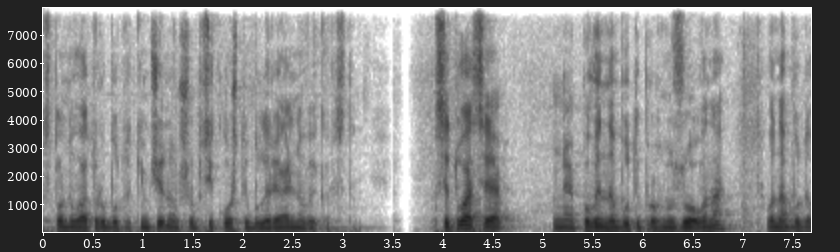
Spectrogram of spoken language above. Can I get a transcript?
спланувати роботу таким чином, щоб ці кошти були реально використані. Ситуація е, повинна бути прогнозована, вона буде,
